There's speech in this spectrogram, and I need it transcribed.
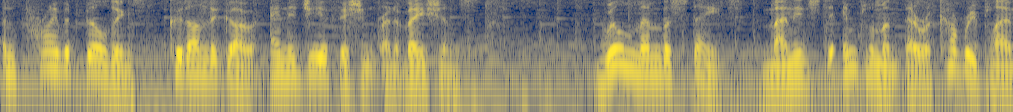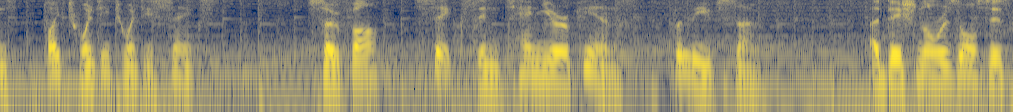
and private buildings could undergo energy-efficient renovations. Will member states manage to implement their recovery plans by 2026? So far, 6 in 10 Europeans believe so. Additional resources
